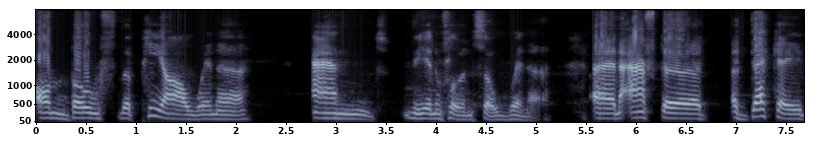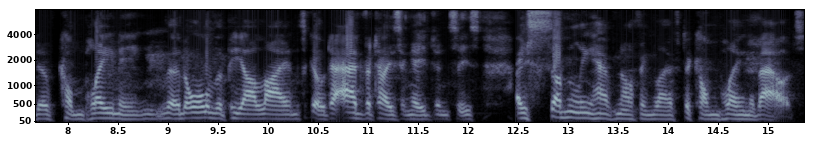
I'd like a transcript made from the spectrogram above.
on both the PR winner and the influencer winner. And after a decade of complaining that all of the PR lions go to advertising agencies, I suddenly have nothing left to complain about.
